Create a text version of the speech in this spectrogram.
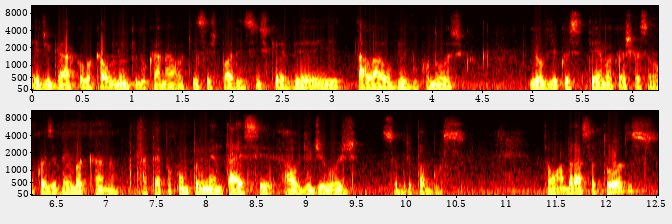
Edgar colocar o link do canal aqui. Vocês podem se inscrever e estar tá lá ao vivo conosco e ouvir com esse tema, que eu acho que vai ser uma coisa bem bacana. Até para complementar esse áudio de hoje sobre tabus. Então, um abraço a todos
